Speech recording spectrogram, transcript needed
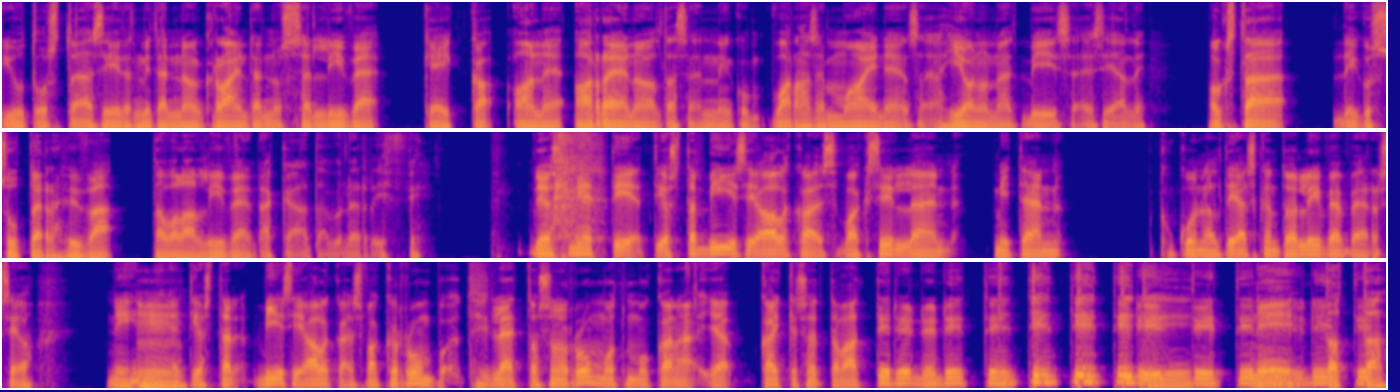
jutusta ja siitä, että miten ne on grindannut sen live-keikka ane- areenoilta sen niin kuin varhaisen maineensa ja hionut näitä biisejä siellä. Niin onko tämä niin kuin superhyvä tavallaan livenäkään tämmöinen riffi? jos miettii, että jos tämä biisi alkaisi vaikka silleen, miten, kun kuunneltiin äsken tuo live-versio, niin Mm. mm. että jos tämä biisi alkaisi vaikka rumpu, silleen, että tuossa on rummut mukana ja kaikki soittavat Niin, totta.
